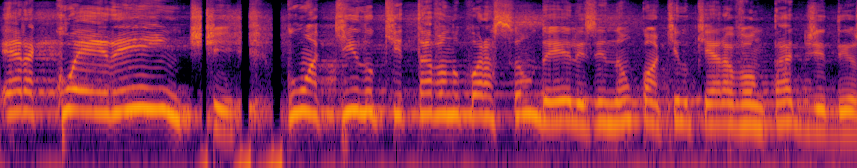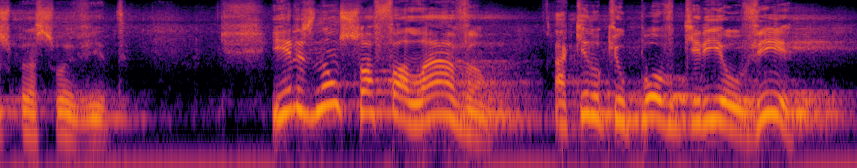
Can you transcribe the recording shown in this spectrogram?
era coerente com aquilo que estava no coração deles e não com aquilo que era a vontade de Deus para a sua vida. E eles não só falavam aquilo que o povo queria ouvir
